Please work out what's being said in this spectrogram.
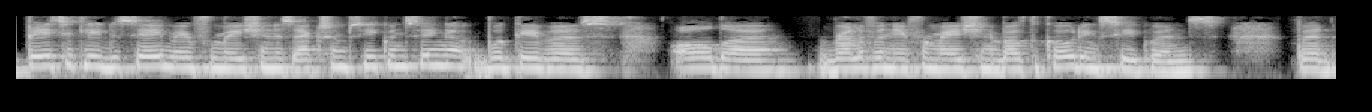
basically the same information as exome sequencing. It will give us all the relevant information about the coding sequence. But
